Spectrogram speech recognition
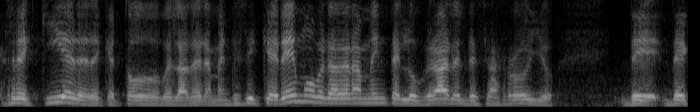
requiere de que todo verdaderamente, si queremos verdaderamente lograr el desarrollo de, de-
